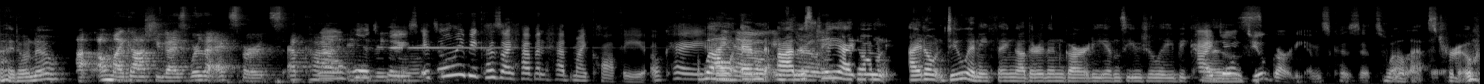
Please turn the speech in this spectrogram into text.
I don't know. Uh, oh my gosh, you guys, we're the experts. Epcot no, hold please. It's only because I haven't had my coffee. Okay. Well, know, and it's honestly, early. I don't. I don't do anything other than Guardians usually because I don't do Guardians because it's Well, that's true.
